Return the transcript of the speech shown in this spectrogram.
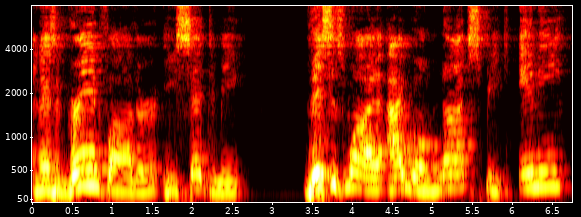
And as a grandfather, he said to me, This is why I will not speak any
